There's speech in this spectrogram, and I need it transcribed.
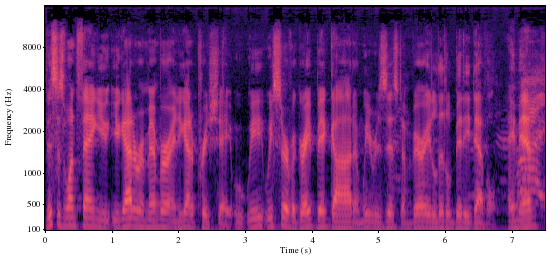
This is one thing you you got to remember and you got to appreciate. We we serve a great big God and we resist a very little bitty devil. Amen. Right.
